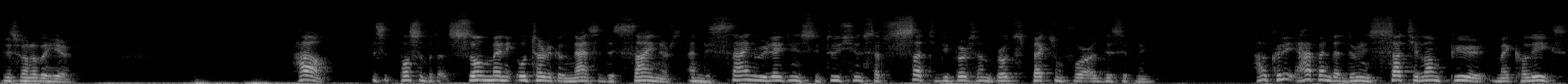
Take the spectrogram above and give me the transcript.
This one over here. How is it possible that so many ultra-recognized designers and design-related institutions have such a diverse and broad spectrum for a discipline? How could it happen that during such a long period, my colleagues,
